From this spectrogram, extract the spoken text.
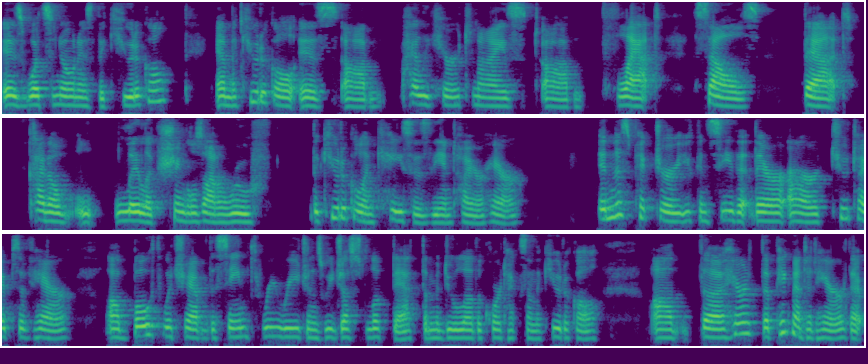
is what's known as the cuticle, and the cuticle is um, highly keratinized, um, flat cells that kind of lay like shingles on a roof. The cuticle encases the entire hair. In this picture, you can see that there are two types of hair, uh, both which have the same three regions we just looked at, the medulla, the cortex, and the cuticle. Uh, the hair, the pigmented hair that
